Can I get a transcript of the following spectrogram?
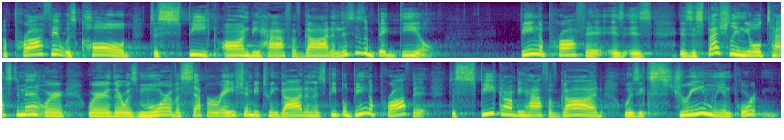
A prophet was called to speak on behalf of God, and this is a big deal. Being a prophet is, is, is especially in the Old Testament where, where there was more of a separation between God and his people. Being a prophet to speak on behalf of God was extremely important.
